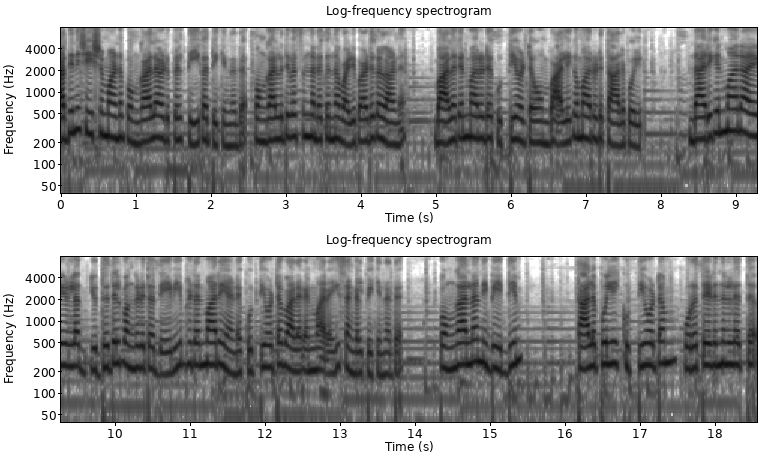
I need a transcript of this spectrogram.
അതിനുശേഷമാണ് പൊങ്കാല അടുപ്പിൽ തീ കത്തിക്കുന്നത്. പൊങ്കാല ദിവസം നടക്കുന്ന വഴിപാടുകളാണ് ബാലകന്മാരുടെ കുത്തിയോട്ടവും ബാലികമാരുടെ താലപ്പൊലി ദാരികന്മാരായുള്ള യുദ്ധത്തിൽ പങ്കെടുത്ത ദേവീഭടന്മാരെയാണ് കുത്തിയോട്ട ബാലകന്മാരായി സങ്കല്പിക്കുന്നത് പൊങ്കാല നിവേദ്യം താലപ്പൊലി കുത്തിയോട്ടം പുറത്തെഴുന്നള്ളത്ത്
